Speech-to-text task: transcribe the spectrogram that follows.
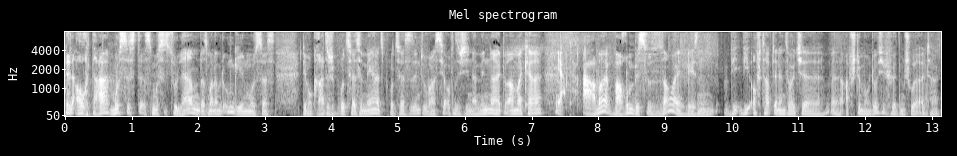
Denn auch da musstest, das musstest du lernen, dass man damit umgehen muss, dass demokratische Prozesse Mehrheitsprozesse sind. Du warst ja offensichtlich in der Minderheit, du armer Kerl. Ja. Aber warum bist du so sauer gewesen? Wie, wie oft habt ihr denn solche äh, Abstimmungen durchgeführt im Schulalltag?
